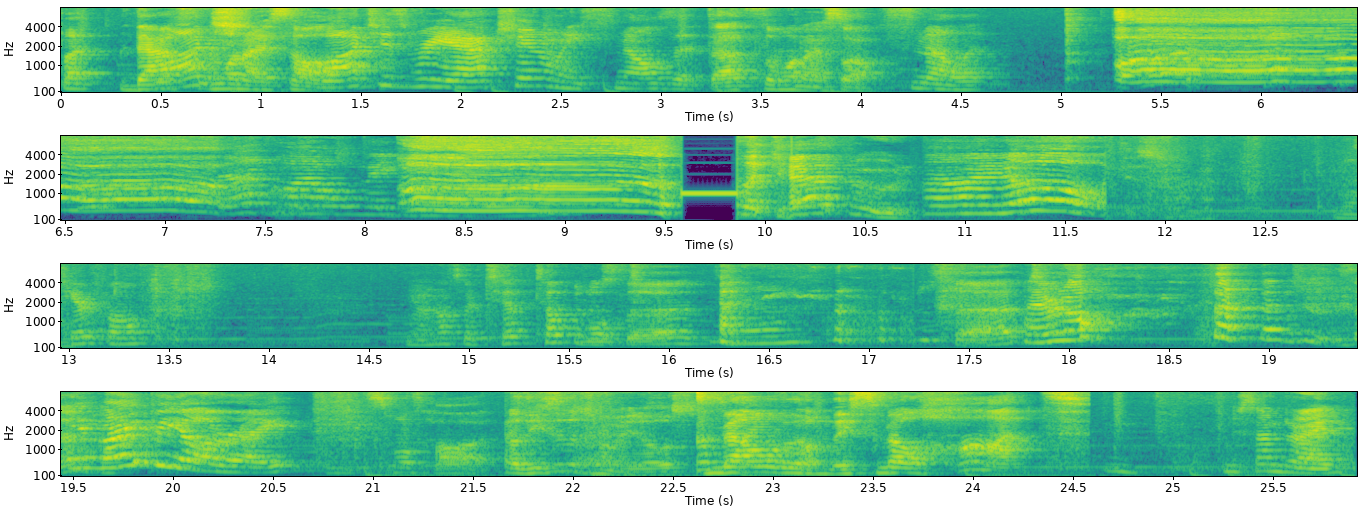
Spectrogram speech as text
But That's watch, the one I saw. Watch his reaction when he smells it. That's the one I saw. Smell it. Oh! That's why I'll make it. Oh! The cat food. I know. This one. Careful. You don't know if they're tip What's tippable. that? What's that? I don't know. Is that it might be alright. It smells hot. Oh, these are the tomatoes. Smell them. They smell hot. Mm. They're sun dried.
